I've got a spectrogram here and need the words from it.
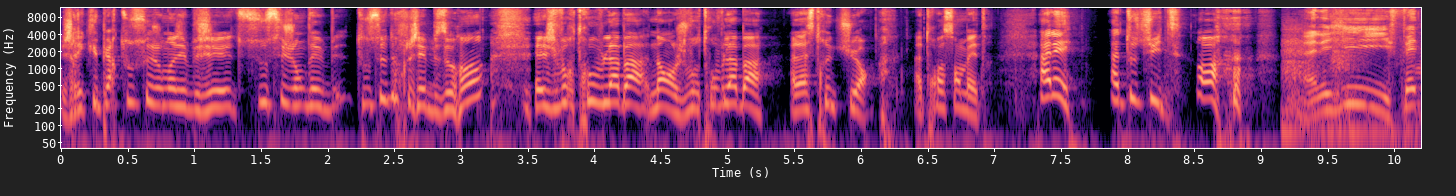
je récupère tout ce, dont j'ai tout ce, dont j'ai besoin et je vous retrouve là-bas. Non, je vous retrouve là-bas, à la structure, à 300 mètres. Allez, à tout de suite. Oh. Allez-y, faites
